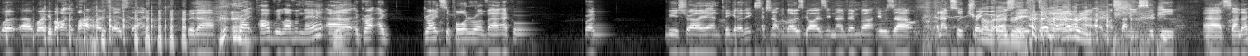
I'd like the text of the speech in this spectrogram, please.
work, uh, working behind the bar at Hotel Steyne. But uh, great pub, we love him there. Uh, a great, a great supporter of uh, Aqua Rugby Australia and Pig Athletics. Catching up with those guys in November. It was uh, an absolute treat. Another cruise ad read. there- ad uh, my sunny Sydney uh, Sunday.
